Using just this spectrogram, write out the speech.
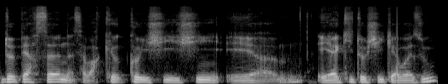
deux personnes, à savoir Koichi Ishii et, euh, et Akitoshi Kawazu,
